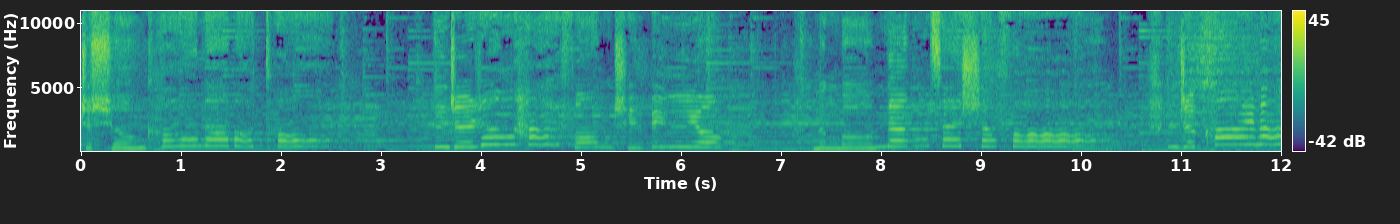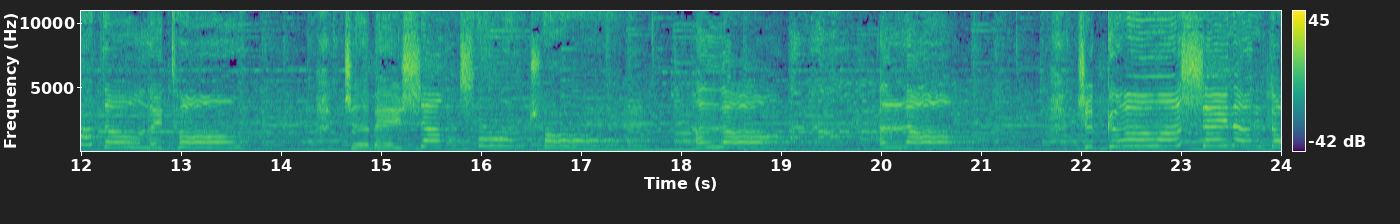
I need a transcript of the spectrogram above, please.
这胸口那么痛，这人海风起云涌，能不能再相逢？这快乐都雷同。这悲伤千万种，Alone，Alone，这个我谁能懂？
